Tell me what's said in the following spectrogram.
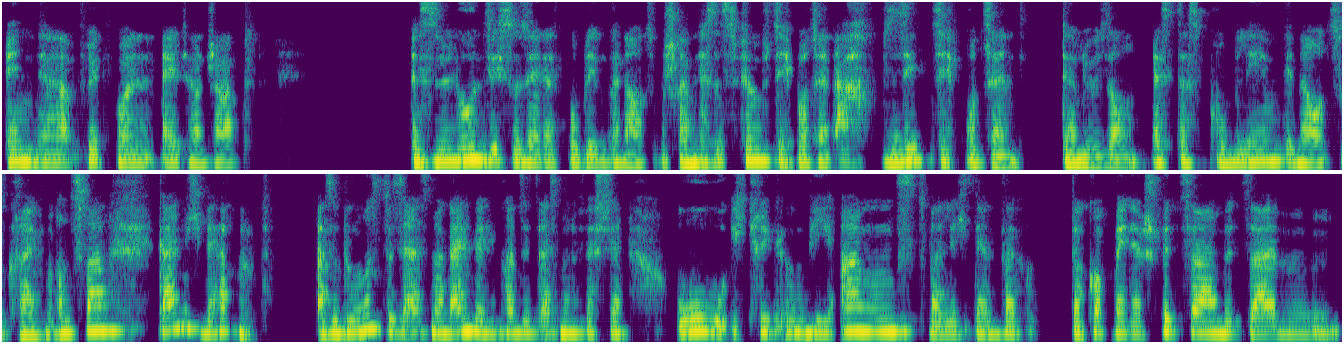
in der friedvollen Elternschaft. Es lohnt sich so sehr, das Problem genau zu beschreiben. Das ist 50 Prozent, ach, 70 Prozent der Lösung ist das Problem genau zu greifen. Und zwar gar nicht wertend. Also du musst es erstmal gar nicht, du kannst jetzt erstmal feststellen, oh, ich krieg irgendwie Angst, weil ich dann, weil da kommt mir der Spitzer mit seinem,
